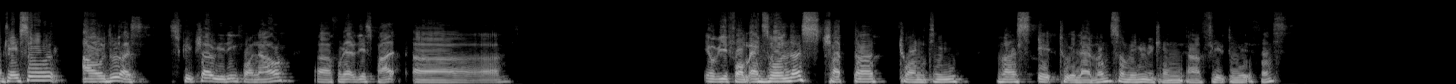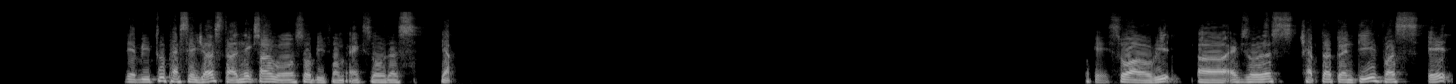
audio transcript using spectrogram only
Okay, so I'll do a scripture reading for now. Uh, forget this part. Uh, it'll be from Exodus chapter 20, verse 8 to 11. So maybe we can uh, flip to it first. There'll be two passages. The next one will also be from Exodus. Yeah. Okay, so I'll read uh, Exodus chapter 20, verse 8.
